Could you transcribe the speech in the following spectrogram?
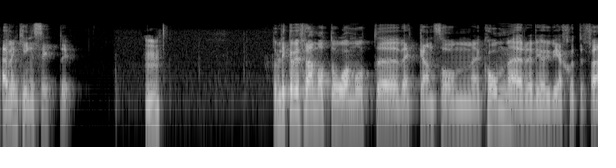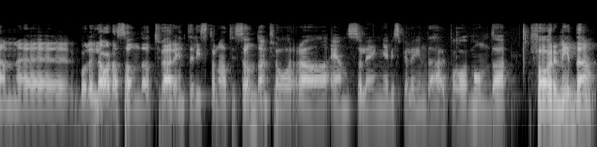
även King City. Mm. Då blickar vi framåt då mot eh, veckan som kommer. Vi har ju V75 eh, både lördag och söndag. Tyvärr är inte listorna till söndagen klara än så länge. Vi spelar in det här på måndag förmiddag.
